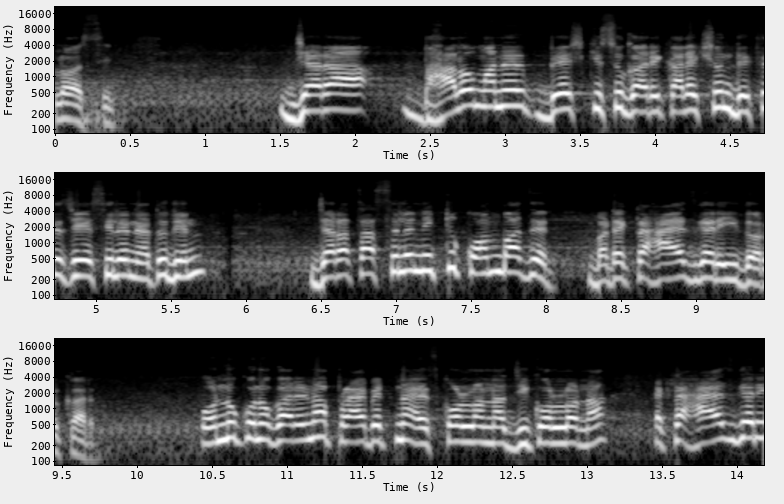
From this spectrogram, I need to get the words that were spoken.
ভালো আছি। যারা ভালো মানের বেশ কিছু গাড়ি কালেকশন দেখতে চেয়েছিলেন এতদিন, যারা চাচ্ছিলেন একটু কম বাজেট বাট একটা হায়েস্ট গাড়ি দরকার। অন্য কোনো গাড়ি না প্রাইভেট না এস করল না জি করল না, একটা হায়েস্ট গাড়ি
